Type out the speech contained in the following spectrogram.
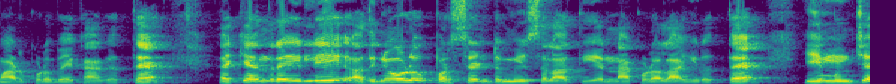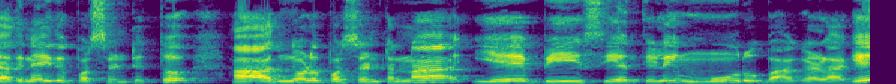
ಮಾಡಿಕೊಡ್ಬೇಕಾಗತ್ತೆ. ಯಾಕೆಂದರೆ ಇಲ್ಲಿ ಹದಿನೇಳು ಪರ್ಸೆಂಟ್ ಮೀಸಲಾತಿಯನ್ನು ಕೊಡಲಾಗಿರುತ್ತೆ. ಈ ಮುಂಚೆ ಹದಿನೈದು ಪರ್ಸೆಂಟ್ ಇತ್ತು. ಆ ಹದಿನೇಳು ಪರ್ಸೆಂಟನ್ನು ಎ, ಬಿ, ಸಿ ಅಂತೇಳಿ ಮೂರು ಭಾಗಗಳಾಗಿ,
